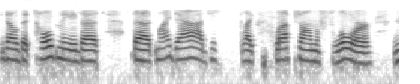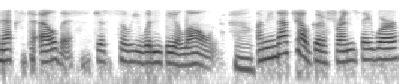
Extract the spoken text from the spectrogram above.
you know, that told me that that my dad just like slept on the floor next to Elvis just so he wouldn't be alone. Mm. I mean, that's how good of friends they were.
